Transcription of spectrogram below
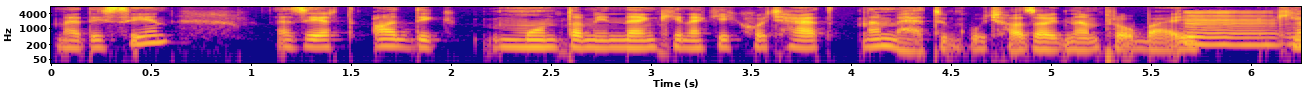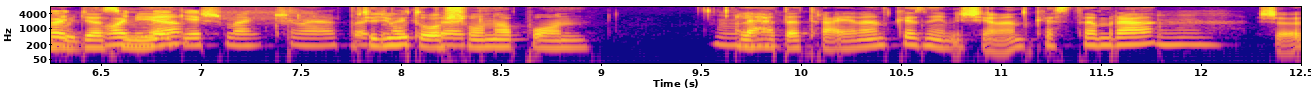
medicine, ezért addig mondta mindenki nekik, hogy hát nem mehetünk úgy haza, hogy nem próbáljuk mm, ki, hogy, hogy az hogy milyen. mégis megcsináltak. Úgyhogy utolsó napon Mm. Lehetett rá jelentkezni, én is jelentkeztem rá, mm. és a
